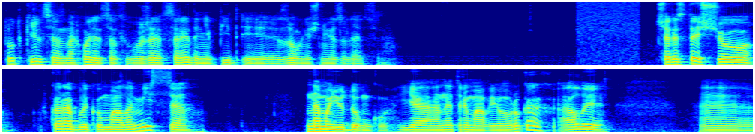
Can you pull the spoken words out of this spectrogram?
Тут кільця знаходяться вже всередині під е, зовнішню ізоляцію. Через те, що в кораблику мало місця, на мою думку, я не тримав його в руках, але е,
